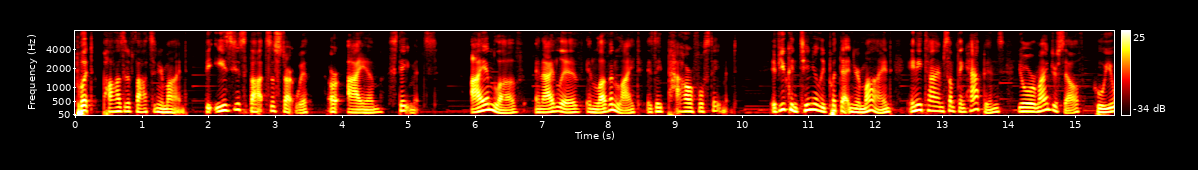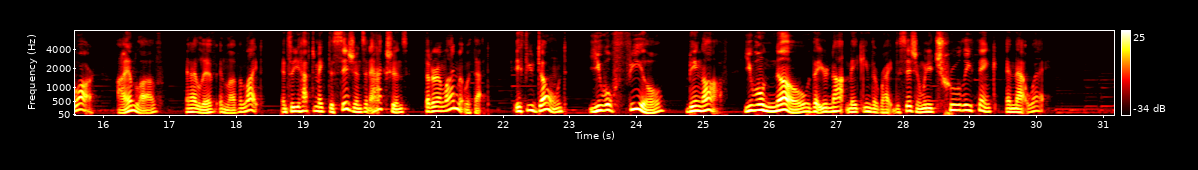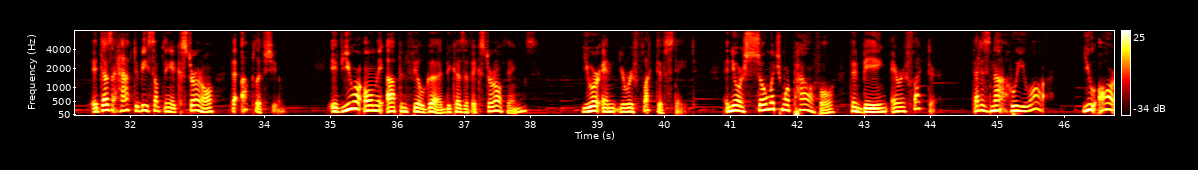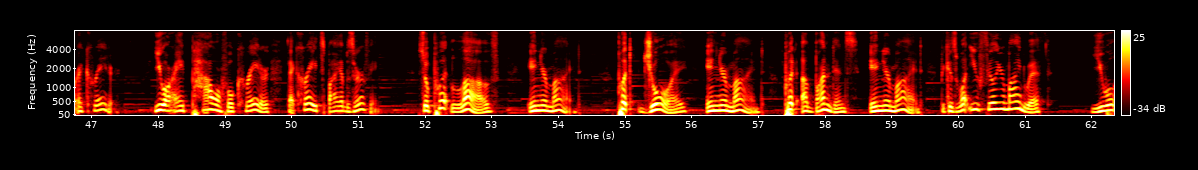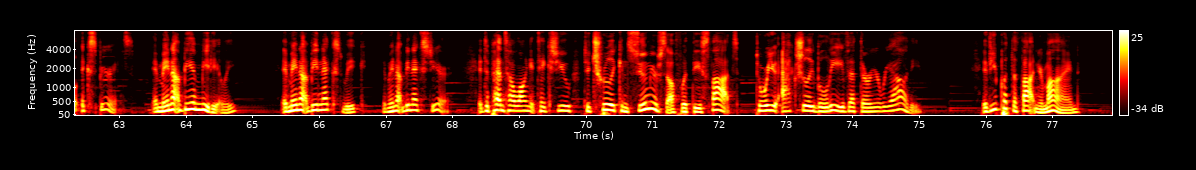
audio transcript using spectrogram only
Put positive thoughts in your mind. The easiest thoughts to start with are I am statements. I am love and I live in love and light is a powerful statement. If you continually put that in your mind, anytime something happens, you'll remind yourself who you are. I am love and I live in love and light. And so you have to make decisions and actions that are in alignment with that. If you don't, you will feel being off. You will know that you're not making the right decision when you truly think in that way. It doesn't have to be something external that uplifts you. If you are only up and feel good because of external things, you are in your reflective state, and you are so much more powerful than being a reflector. That is not who you are. You are a creator. You are a powerful creator that creates by observing. So put love in your mind. Put joy in your mind. Put abundance in your mind. Because what you fill your mind with, you will experience. It may not be immediately. It may not be next week. It may not be next year. It depends how long it takes you to truly consume yourself with these thoughts to where you actually believe that they're your reality. If you put the thought in your mind,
